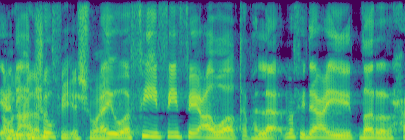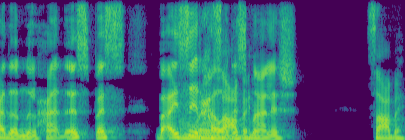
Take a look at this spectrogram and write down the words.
يعني العالم نشوف. تفيق شوي. أيوه في في في عواقب. هلأ ما في داعي يتضرر حدا من الحادث بس بقى يصير حوادث صعبة. معلش. صعبة.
